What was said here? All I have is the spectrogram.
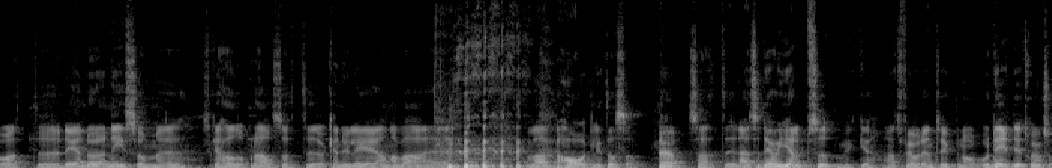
För att eh, det är ändå ni som eh, ska höra på det här så att eh, då kan det lika gärna vara, vara behagligt också. Ja. Så att, alltså det har hjälpt supermycket att få den typen av, och det, det tror jag också,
